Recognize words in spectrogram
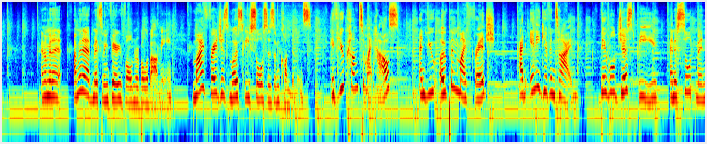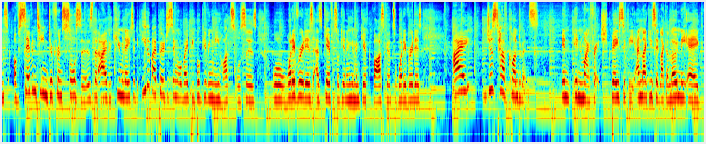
and I'm gonna I'm gonna admit something very vulnerable about me. My fridge is mostly sauces and condiments. If you come to my house and you open my fridge at any given time, there will just be an assortment of 17 different sauces that I've accumulated either by purchasing or by people giving me hot sauces or whatever it is as gifts or getting them in gift baskets or whatever it is. I just have condiments in, in my fridge, basically. And like you said, like a lonely egg,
